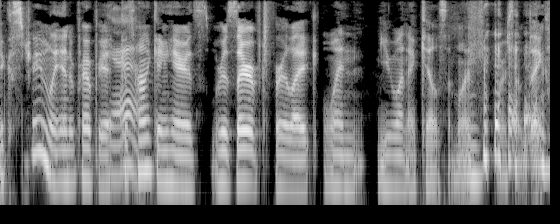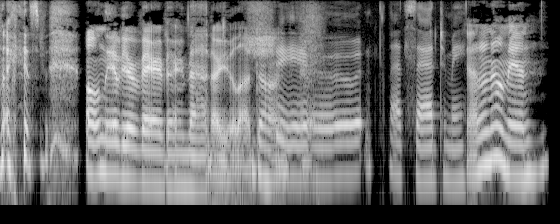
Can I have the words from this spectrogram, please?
extremely inappropriate because Yeah. honking here is reserved for like when you want to kill someone or something. like it's only if you're very, very mad are you allowed to honk. Shoot. That's sad to me. I don't know, man.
